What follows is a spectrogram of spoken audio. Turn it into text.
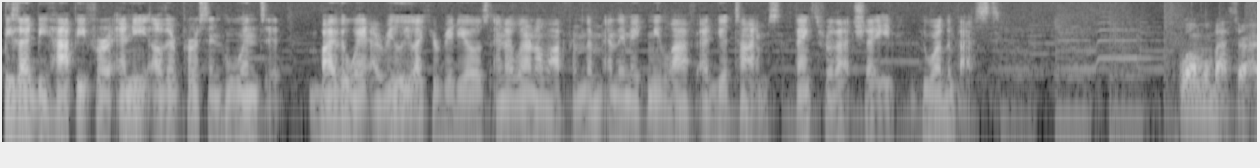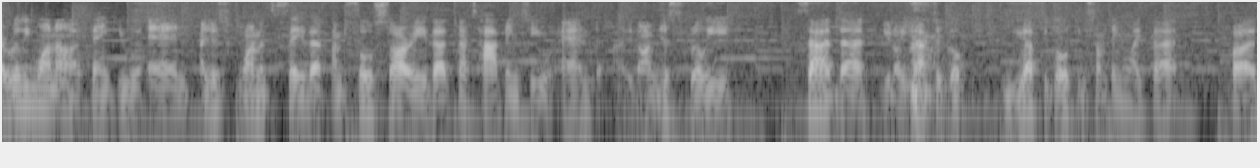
because I'd be happy for any other person who wins it. By the way, I really like your videos and I learn a lot from them and they make me laugh at good times. Thanks for that, Shaid. You are the best. Well, Mobasser, I really want to thank you, and I just wanted to say that I'm so sorry that that's happening to you, and uh, you know, I'm just really sad that you know you have to go, you have to go through something like that. But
